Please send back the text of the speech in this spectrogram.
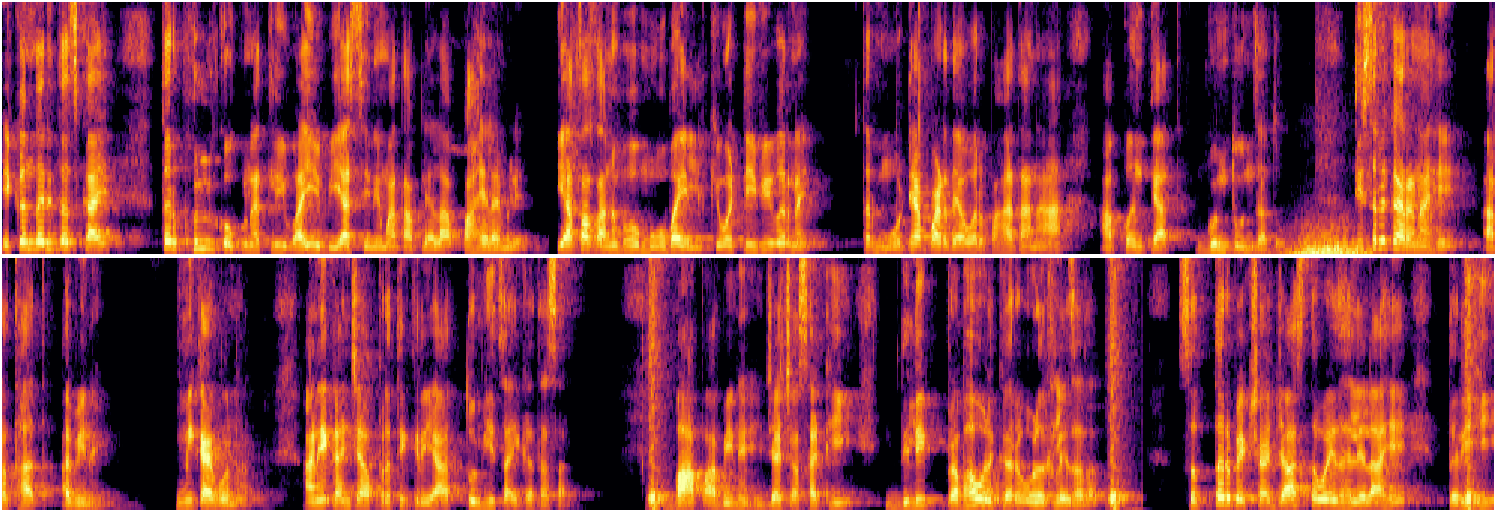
एकंदरीतच काय? तर फुल कोकणातली वाईब या सिनेमात आपल्याला पाहायला मिळेल. याचाच अनुभव मोबाईल किंवा टी व्हीवर नाही. तर मोठ्या पडद्यावर पाहताना आपण त्यात गुंतून जातो. तिसरं कारण आहे अर्थात अभिनय. मी काय बोलणार? अनेकांच्या प्रतिक्रिया तुम्हीच ऐकत असाल. बाप अभिनय ज्याच्यासाठी दिलीप प्रभावळकर ओळखले जातात. सत्तरपेक्षा जास्त वय झालेलं आहे तरीही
